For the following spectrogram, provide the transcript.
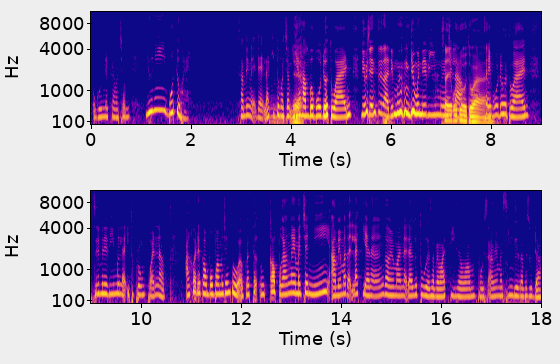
gunakan macam you ni bodoh eh. Something like that. Laki tu Hmm, macam yes. dia hamba bodoh tuan. Dia macam tu lah. Dia, men- dia menerima Saya je lah. bodoh tuan. Saya bodoh tuan. So, dia menerima lah itu perempuan lah. Aku ada kawan perempuan macam tu. Aku kata engkau perangai macam ni, ah memang tak lelaki anak engkau memang nak dara tua sampai mati sampai mampus. Ah memang single sampai sudah.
